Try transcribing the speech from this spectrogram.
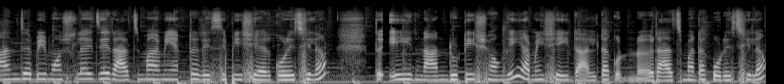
পাঞ্জাবি মশলায় যে রাজমা আমি একটা রেসিপি শেয়ার করেছিলাম, তো এই নান রুটির সঙ্গেই আমি সেই ডালটা রাজমাটা করেছিলাম।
